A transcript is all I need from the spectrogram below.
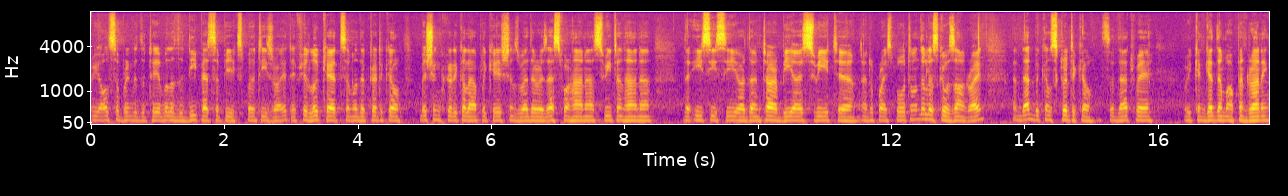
we also bring to the table is the deep SAP expertise, right? If you look at some of the critical, mission critical applications, whether it's S4HANA, Suite HANA, the ECC or the entire BI suite, uh, enterprise portal, and the list goes on, right? And that becomes critical. So that way we can get them up and running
